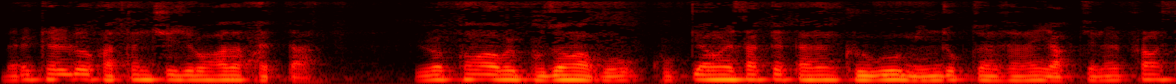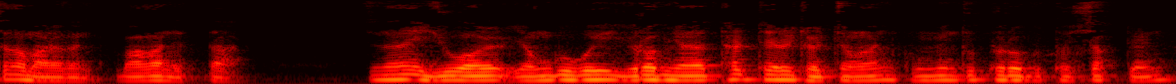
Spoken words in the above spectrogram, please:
메르켈도 같은 취지로 화답했다. 유럽 통합을 부정하고 국경을 쌓겠다는 극우 민족 전선의 약진을 프랑스가 막아냈다. 지난해 6월 영국의 유럽연합 탈퇴를 결정한 국민투표로부터 시작된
